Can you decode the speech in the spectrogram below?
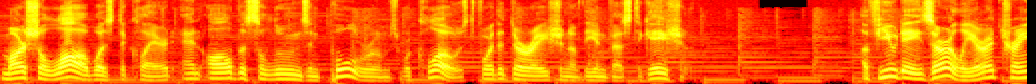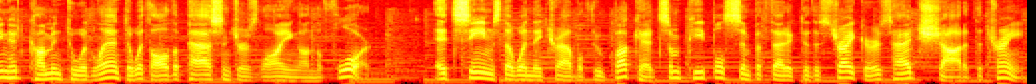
Martial law was declared, and all the saloons and pool rooms were closed for the duration of the investigation. A few days earlier, a train had come into Atlanta with all the passengers lying on the floor. It seems that when they traveled through Buckhead, some people sympathetic to the strikers had shot at the train.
